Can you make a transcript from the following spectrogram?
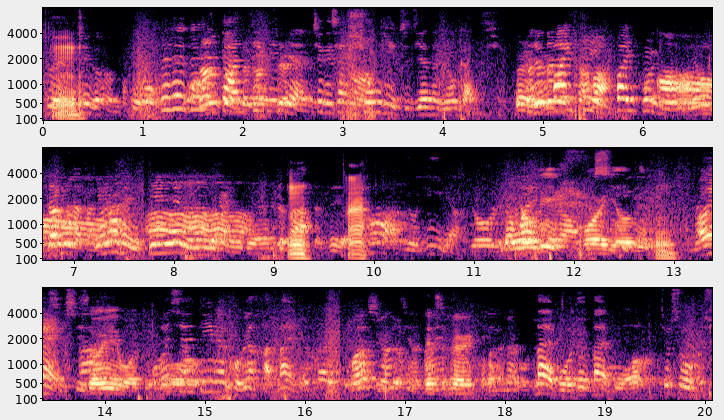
对，这个很酷，对对对，干净一点，这个像兄弟之间的这种感情。对，fighting fighting，有有种很坚韧的那种感觉。อืม อ่ะ 有力量。有力，more 有力。 OK，所以我觉我们先第一遍口边喊慢一点，我要喜欢简 得 this is very fun。脉搏对脉搏，就是我们血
